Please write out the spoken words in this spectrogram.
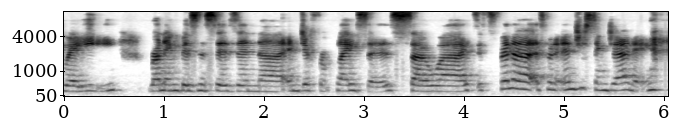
UAE, running businesses in uh, in different places. So uh, it's, it's been a it's been an interesting journey.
